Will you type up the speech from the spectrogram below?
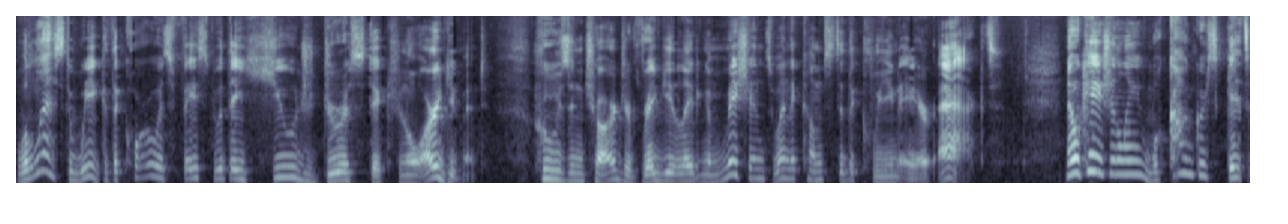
Well last week the court was faced with a huge jurisdictional argument. Who's in charge of regulating emissions when it comes to the Clean Air Act? Now occasionally, well Congress gets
